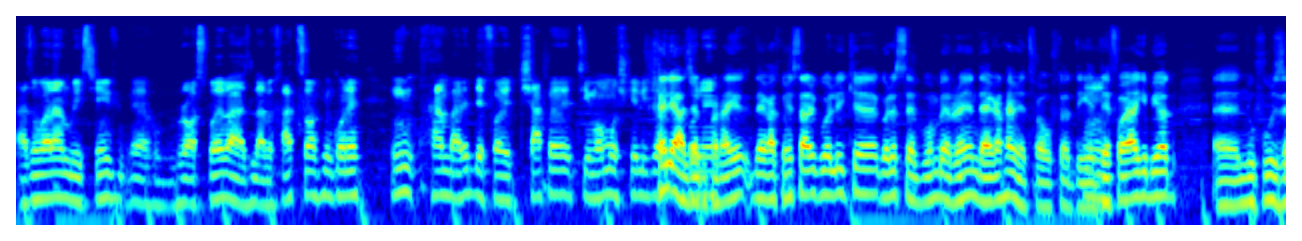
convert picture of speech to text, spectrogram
از اونورم ریس جیمز راست و از لب خط سانتر می‌کنه. این هم برای دفاع چپ تیما مشکلی ایجاد خیلی اذیت می‌کنه. اگه دقت کنید سر گلی که گل سوم به رن دقیقا همین اتفاق افتاد دیگه. ام. دفاع اگه بیاد نفوذ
